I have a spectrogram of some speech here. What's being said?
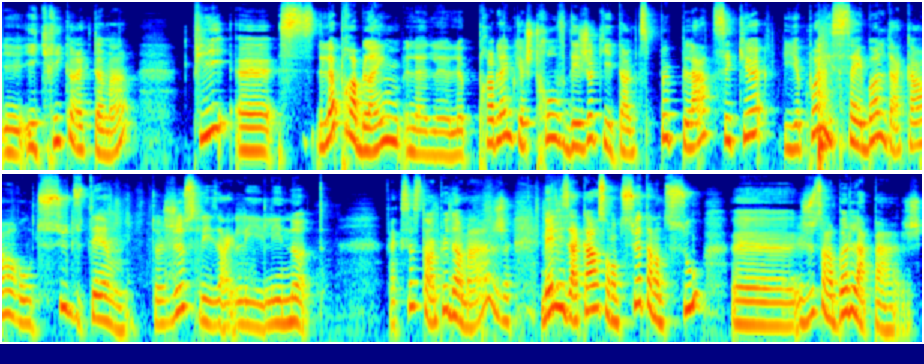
écrit correctement. Puis, euh, le problème, le, problème que je trouve déjà qui est un petit peu plate, c'est qu'il n'y a pas les symboles d'accord au-dessus du thème. Tu as juste les notes. Ça, c'est un peu dommage. Mais les accords sont tout de suite en dessous, euh, juste en bas de la page,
